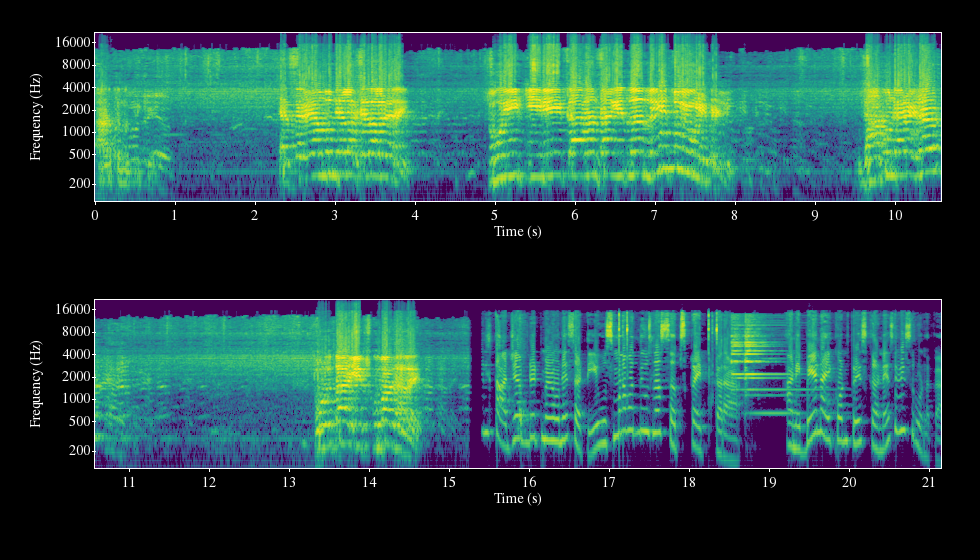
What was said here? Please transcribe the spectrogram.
अर्थमंत्री केलं त्या सगळ्या मुद्द्या लक्षात आलं का नाही. चोरी केली कारण सांगितलं लगेच चोरी उडी पडली. झाकून काय राहिलं पुरता हिचकुबा झालाय ताजे अपडेट मिळवण्यासाठी उस्मानाबाद न्यूजला सबस्क्राईब करा आणि बेल आयकॉन प्रेस करण्यास विसरू नका.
